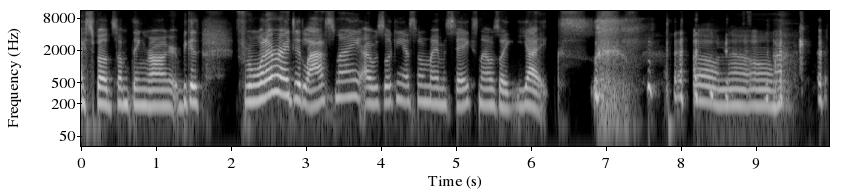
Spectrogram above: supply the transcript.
i spelled something wrong or because from whatever i did last night i was looking at some of my mistakes and i was like yikes. Oh no.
